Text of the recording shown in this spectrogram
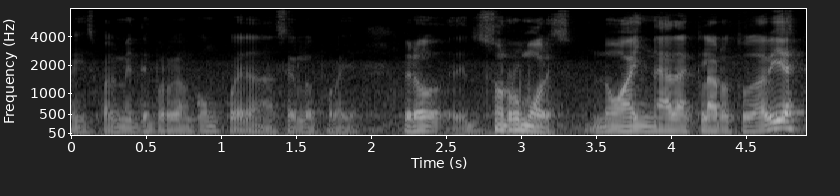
principalmente por Cancún, puedan hacerlo por allá. Pero son rumores, no hay nada claro todavía.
